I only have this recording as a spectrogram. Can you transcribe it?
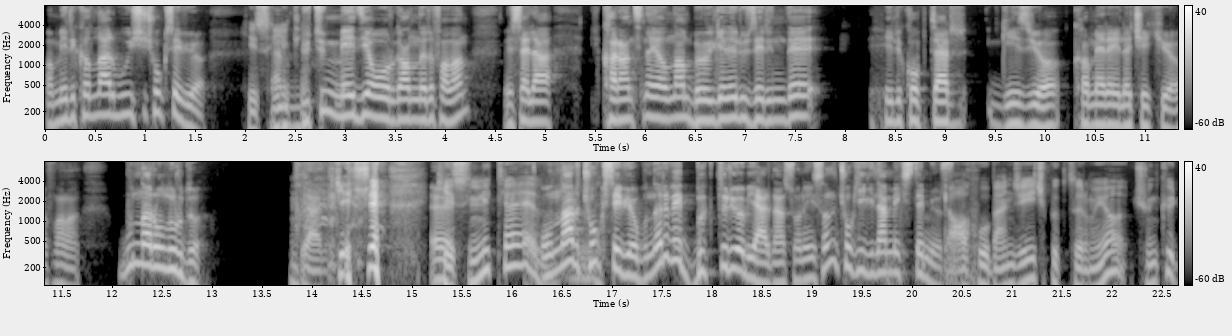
Amerikalılar bu işi çok seviyor. Yani Kesinlikle. bütün medya organları falan mesela karantinaya alınan bölgeler üzerinde helikopter geziyor, kamerayla çekiyor falan. Bunlar olurdu. Yani Kesin, evet. Kesinlikle. Onlar çok seviyor bunları ve bıktırıyor bir yerden sonra insanı. Çok ilgilenmek istemiyorsun. Yahu bence hiç bıktırmıyor. Çünkü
